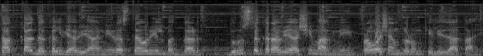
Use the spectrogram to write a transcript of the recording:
तात्काळ दखल घ्यावी आणि रस्त्यावरील भगदाड दुरुस्त करावी अशी मागणी प्रवाशांकडून केली जात आहे.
